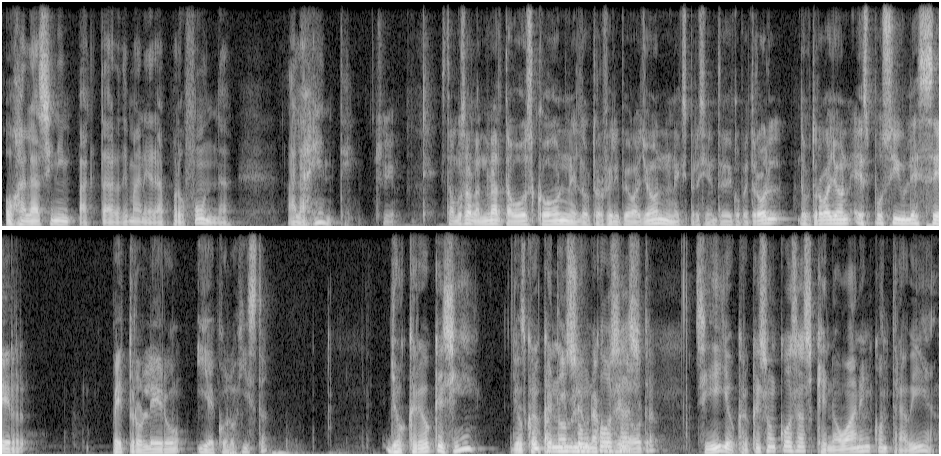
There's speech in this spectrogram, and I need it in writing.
ojalá sin impactar de manera profunda a la gente. Sí. Estamos hablando en altavoz con el doctor Felipe Bayón, expresidente de Ecopetrol. Doctor Bayón, ¿es posible ser petrolero y ecologista? Yo creo que sí. Yo creo que no son una cosas. Cosa y la otra? Sí, yo creo que son cosas que no van en contravía.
